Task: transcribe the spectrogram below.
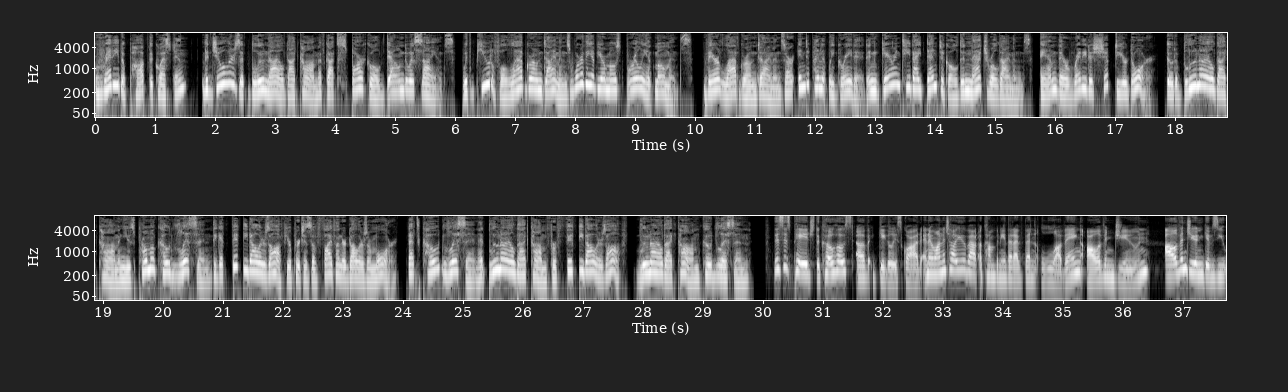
Ready to pop the question? The jewelers at BlueNile.com have got sparkle down to a science with beautiful lab-grown diamonds worthy of your most brilliant moments. Their lab grown diamonds are independently graded and guaranteed identical to natural diamonds, and they're ready to ship to your door. Go to Bluenile.com and use promo code LISTEN to get $50 off your purchase of $500 or more. That's code LISTEN at Bluenile.com for $50 off. Bluenile.com code LISTEN. This is Paige, the co host of Giggly Squad, and I want to tell you about a company that I've been loving Olive and June. Olive and June gives you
